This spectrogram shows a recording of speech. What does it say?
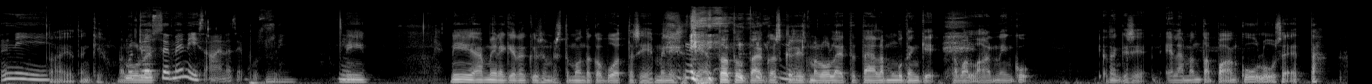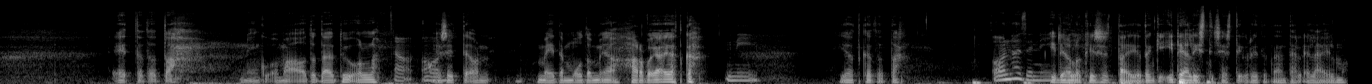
Niin. Tai jotenkin. Mä Mutta luulen, jos se menisi aina se bussi. Mm. Niin. Niin, ihan mielenkiintoinen kysymys, että montako vuotta siihen menisi, että siihen totutaan, koska siis mä luulen, että täällä muutenkin tavallaan niin kuin, jotenkin siihen elämäntapaan kuuluu se, että, että tota, niin kuin oma auto täytyy olla. No, on. Ja sitten on meitä muutamia harvoja, jotka, Niin. jotka tota, Onhan se niin. ideologisesti tai jotenkin idealistisesti yritetään täällä elää ilman.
